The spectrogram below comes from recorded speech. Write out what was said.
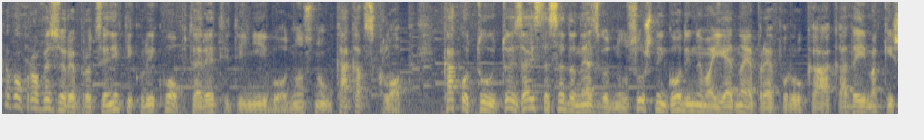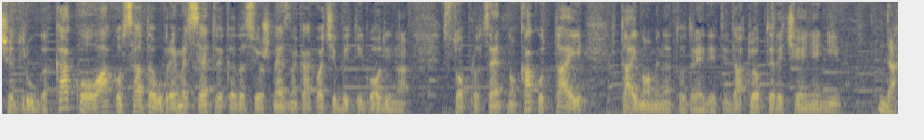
Kako profesore proceniti koliko opteretiti njivu, odnosno kakav sklop? Kako tu, to je zaista sada nezgodno, u sušnim godinama jedna je preporuka, a kada ima kiše druga. Kako ovako sada u vreme setve kada se još ne zna kakva će biti godina 100%, kako taj, taj moment odrediti? Dakle, opterećenje njive. Da,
